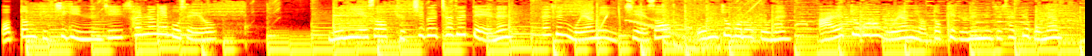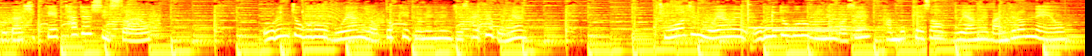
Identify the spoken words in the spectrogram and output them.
어떤 규칙이 있는지 설명해 보세요. 무늬에서 규칙을 찾을 때에는 회색 모양의 위치에서 오른쪽으로 또는 아래쪽으로 모양이 어떻게 변했는지 살펴보면 보다 쉽게 찾을 수 있어요. 오른쪽으로 모양이 어떻게 변했는지 살펴보면 주어진 모양을 오른쪽으로 미는 것을 반복해서 모양을 만들었네요.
